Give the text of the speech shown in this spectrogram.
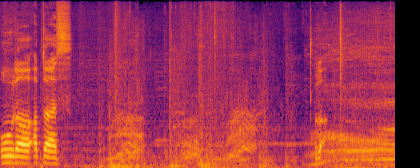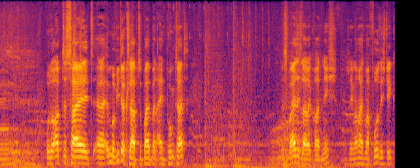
Oder ob das... Oder... Oder ob das halt äh, immer wieder klappt, sobald man einen Punkt hat. Das weiß ich leider gerade nicht. Deswegen machen wir jetzt mal vorsichtig.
